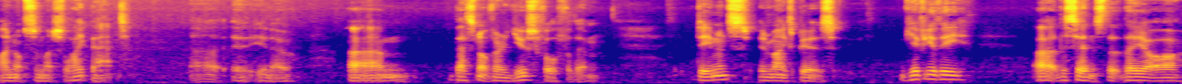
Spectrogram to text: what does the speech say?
are not so much like that. Uh, uh you know, um, that's not very useful for them. Demons, in my experience, give you the uh, the sense that they are,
